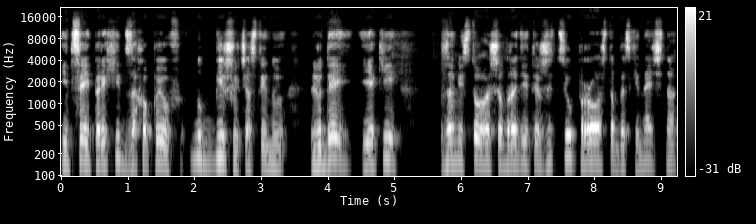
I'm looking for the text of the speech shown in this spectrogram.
і цей перехід захопив ну, більшу частину людей, які замість того, щоб радіти життю, просто безкінечно,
